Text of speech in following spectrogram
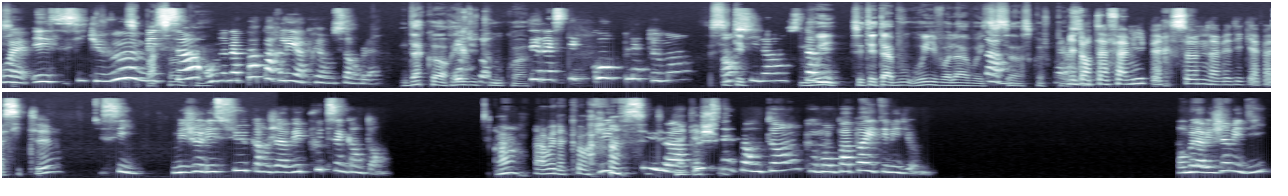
Oui, ouais. Et si tu veux, mais ça, simple. hein. on n'en a pas parlé après ensemble. D'accord, rien du tout, quoi. C'est resté complètement en silence, Oui, tabou. c'était tabou. Oui, voilà, oui, c'est ça ce que je Voilà. Mais dans ta famille, personne n'avait des capacités? Si, mais je l'ai su quand j'avais plus de 50 ans. Ah, ah oui, d'accord. J'ai su à plus de caché. 50 ans que mon papa était médium. On me l'avait jamais dit.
